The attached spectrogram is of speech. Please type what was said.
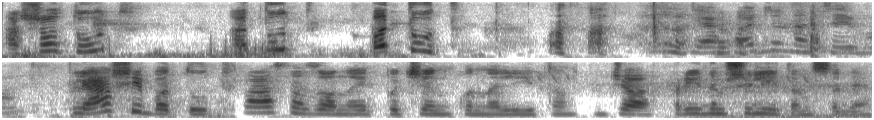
А що тут? А тут Пляж і батут. Класна зона відпочинку на літо. Що, приїдемо ще літом сюди.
